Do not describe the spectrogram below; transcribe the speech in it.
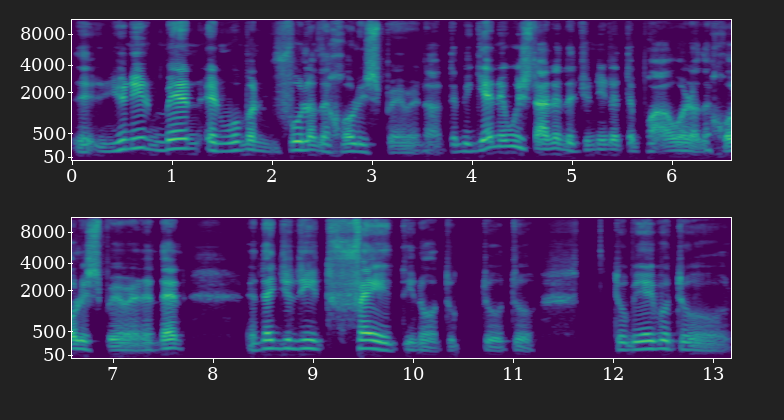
the you need men and women full of the Holy Spirit. Now, at the beginning, we started that you needed the power of the Holy Spirit, and then and then you need faith, you know, to to to to be able to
